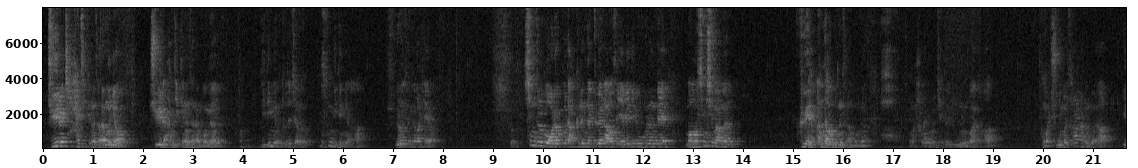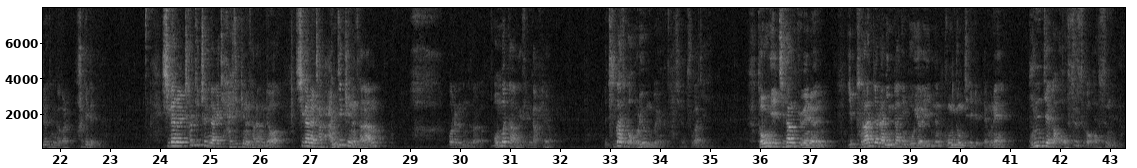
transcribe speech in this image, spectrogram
주의를 잘 지키는 사람은요, 주의를 안 지키는 사람 보면 어, 믿음이 도대체 무슨 믿음이야? 이런 생각을 해요. 어? 힘들고 어렵고 나 그런데 교회 나와서 예배 드리고 그러는데 뭐 심심하면 교회 안 나오고 그런 사람 보면 어, 정말 하나님을 제대로 믿는 거야? 정말 주님을 사랑하는 거야? 이런 생각을 하게 됩니다. 시간을 철두철미하게 잘 지키는 사람은요, 시간을 잘 안 지키는 사람, 하, 머리가 힘들어요. 못마땅하게 생각해요. 두 가지가 어려운 거예요, 사실은 두 가지. 더욱이 지상교회는 이 불완전한 인간이 모여 있는 공동체이기 때문에 문제가 없을 수가 없습니다.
